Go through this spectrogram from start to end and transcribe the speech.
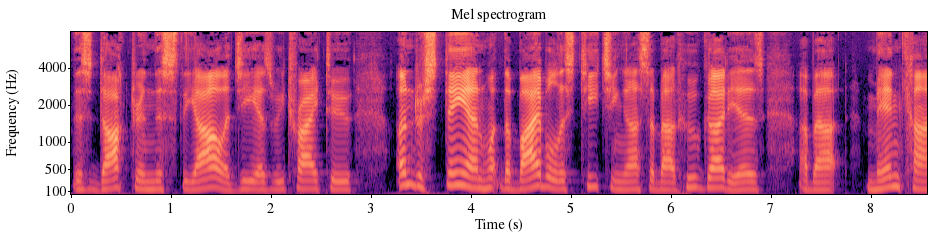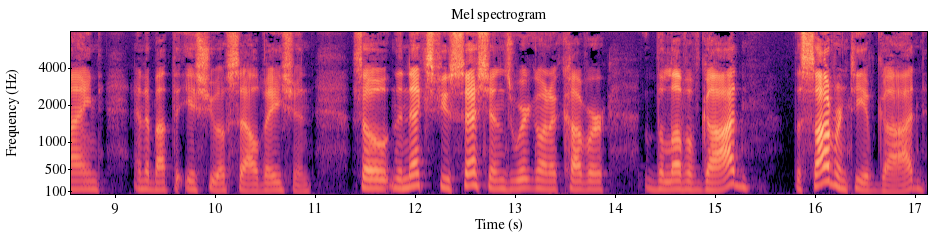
this doctrine, this theology, as we try to understand what the Bible is teaching us about who God is, about mankind, and about the issue of salvation. So, the next few sessions, we're going to cover the love of God, the sovereignty of God,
